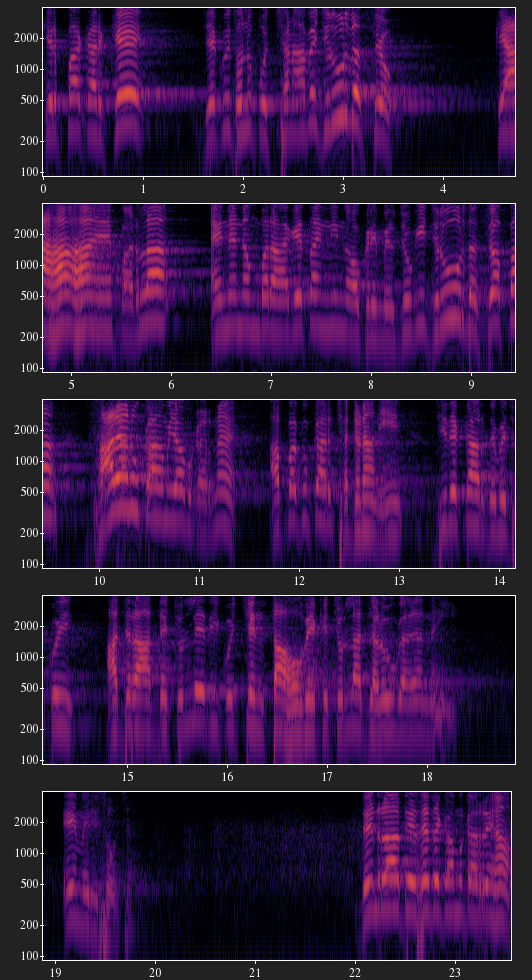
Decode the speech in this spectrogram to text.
ਕਿਰਪਾ ਕਰਕੇ ਜੇ ਕੋਈ ਤੁਹਾਨੂੰ ਪੁੱਛਣ ਆਵੇ, ਜਰੂਰ ਦੱਸਿਓ ਕਿ ਆਹ ਆਹ, ਐ ਪੜ ਲਾ, ਐਨੇ ਨੰਬਰ ਆ ਗਏ ਤਾਂ ਇੰਨੀ ਨੌਕਰੀ ਮਿਲ ਜੂਗੀ। ਜਰੂਰ ਦੱਸਿਓ ਆਪਾਂ ਸਾਰਿਆਂ ਨੂੰ ਕਾਮਯਾਬ ਕਰਨਾ ਹੈ। ਆਪਾਂ ਕੋਈ ਘਰ ਛੱਡਣਾ ਨਹੀਂ। ਜਿਹਦੇ ਘਰ ਦੇ ਵਿੱਚ ਕੋਈ ਅੱਜ ਰਾਤ ਦੇ ਚੁੱਲ੍ਹੇ ਦੀ ਕੋਈ ਚਿੰਤਾ ਹੋਵੇ ਕਿ ਚੁੱਲ੍ਹਾ ਜਲੂਗਾ ਜਾਂ ਨਹੀਂ, ਇਹ ਮੇਰੀ ਸੋਚ ਹੈ। ਦਿਨ ਰਾਤ ਇਸੇ ਤੇ ਕੰਮ ਕਰ ਰਿਹਾ।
